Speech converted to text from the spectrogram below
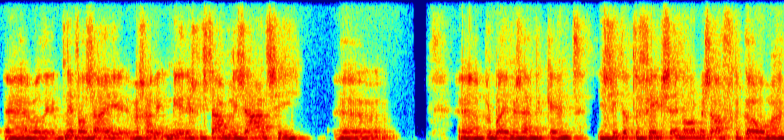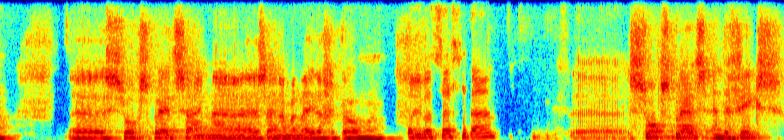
Uh, wat ik net al zei, we gaan meer richting stabilisatie. Uh, uh, problemen zijn bekend. Je ziet dat de VIX enorm is afgekomen. Swap spreads zijn, zijn naar beneden gekomen. Sorry, wat zeg je dan? swap spreads en de VIX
